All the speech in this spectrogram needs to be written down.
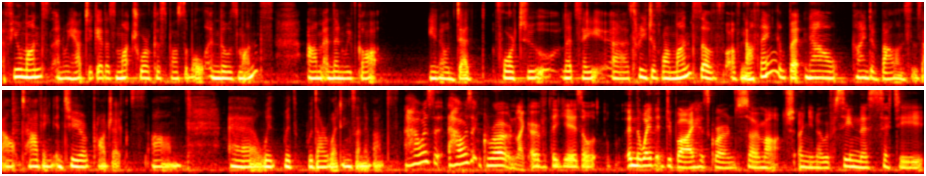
a few months and we had to get as much work as possible in those months. Um, and then we've got you know, dead four to let's say uh, three to four months of, of nothing, but now kind of balances out having interior projects um, uh, with, with with our weddings and events. How is it? How has it grown like over the years, or in the way that Dubai has grown so much? And you know, we've seen this city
